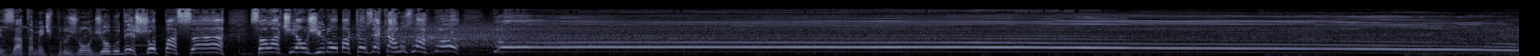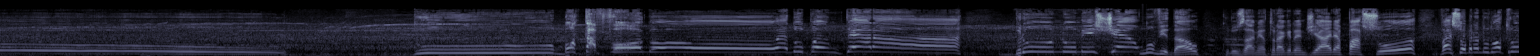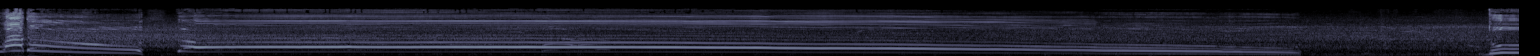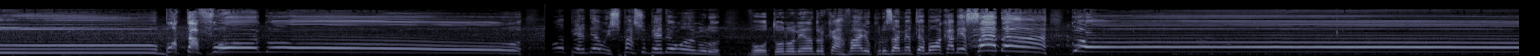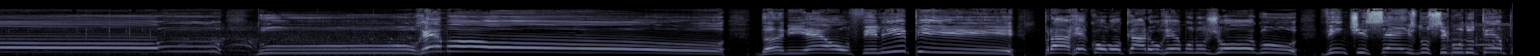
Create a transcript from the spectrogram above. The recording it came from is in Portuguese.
exatamente para o João Diogo, deixou passar. Salatiel girou, bateu, Zé Carlos largou. Gol! Do Botafogo! É do Pantera! Bruno Michel no Vidal, cruzamento na grande área, passou, vai sobrando do outro lado. Gol! Do Botafogo! Perdeu o espaço, perdeu o ângulo. Voltou no Leandro Carvalho. O cruzamento é bom, a cabeçada! Gol! Do Remo! Daniel Felipe para recolocar o Remo no jogo. 26 do segundo tempo.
